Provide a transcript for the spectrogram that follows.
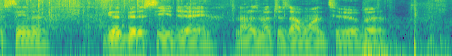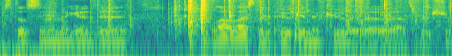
I've seen a good bit of CJ. Not as much as I want to, but still seeing him a good bit. A lot less than Puka Nacua though, that's for sure.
